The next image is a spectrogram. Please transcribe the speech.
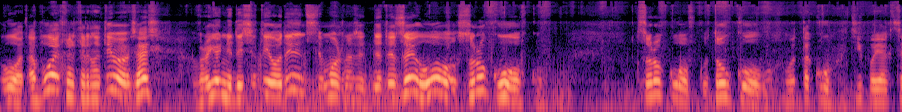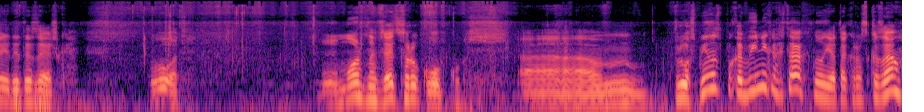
От. Або як альтернатива взяти в районі 10-11 можна взяти ДТЗ Лово 40-ку. 40-ку, толкову. От таку, типу як цей ДТЗшка. От. Е, Можна взяти 40-ку. Плюс-мінус по кабінниках, так, ну я так розказав.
